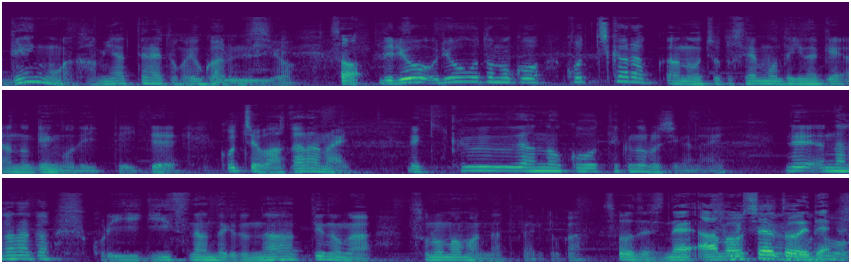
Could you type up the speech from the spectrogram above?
言語が噛み合ってないところがよくあるんですよ、そう。で両両方ともこうこっちからあのちょっと専門的な言あの言語で言っていてこっちは分からない。で聞くあのこうテクノロジーがないでなかなかこれいい技術なんだけどなっていうのがそのままになってたりとか。そうですね。あのおっしゃる通りで、はい、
